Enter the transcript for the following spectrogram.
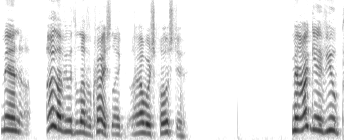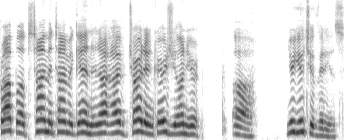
Man, I love you with the love of Christ, like how we're supposed to. Man, I gave you prop ups time and time again, and I, I've tried to encourage you on your uh your YouTube videos.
